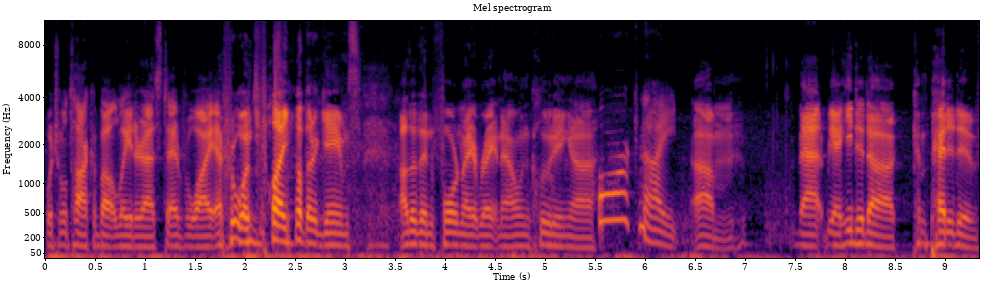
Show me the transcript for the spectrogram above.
which we'll talk about later as to ever why everyone's playing other games other than Fortnite right now, including uh, Fortnite. um, that. Yeah, he did a competitive.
